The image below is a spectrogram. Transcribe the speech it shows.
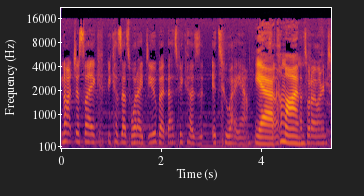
Not just like because that's what I do, but that's because it's who I am. Yeah, come on. That's what I learned.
